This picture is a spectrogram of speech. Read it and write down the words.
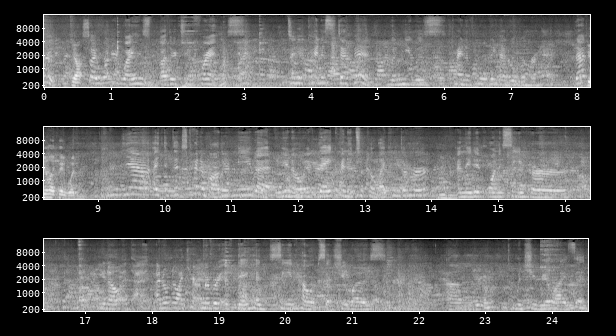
group. Yeah. So I wondered why his other two friends didn't kind of step in when he was kind of holding that over her head. That, I feel like they wouldn't. yeah, I, it just kind of bothered me that you know if they kind of took a liking to her Mm-hmm. and they didn't want to see her. You know, I, I don't know. I can't remember if they had seen how upset she was um, when she realized it.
